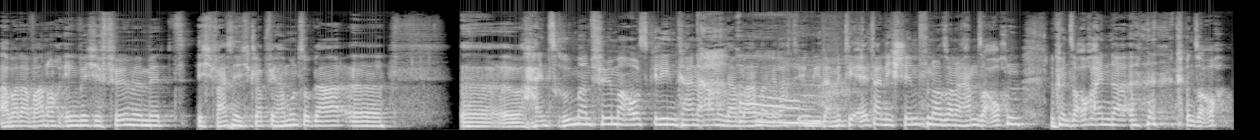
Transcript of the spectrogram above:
aber da waren auch irgendwelche Filme mit, ich weiß nicht, ich glaube, wir haben uns sogar äh, äh, Heinz Rühmann Filme ausgeliehen, keine Ahnung, da haben wir gedacht, irgendwie, damit die Eltern nicht schimpfen oder so, dann haben sie auch einen, können sie auch einen da, können sie auch,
